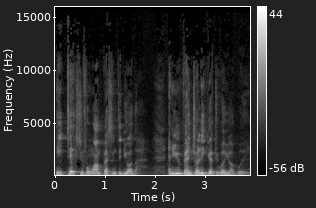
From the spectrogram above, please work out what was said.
He takes you from one person to the other. And you eventually get to where you are going.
